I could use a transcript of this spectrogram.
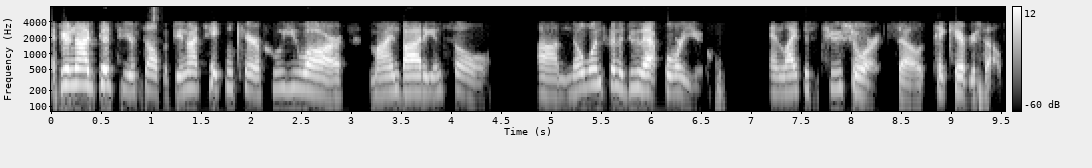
if you're not good to yourself, if you're not taking care of who you are, mind, body, and soul, um, no one's going to do that for you and life is too short. So take care of yourselves.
